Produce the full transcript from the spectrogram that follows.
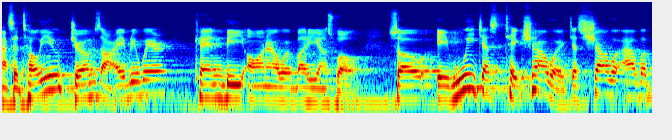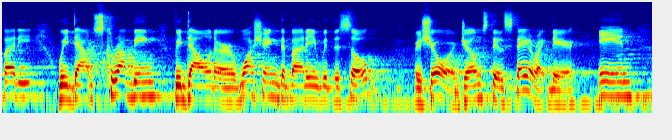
As I told you, germs are everywhere, can be on our body as well. So if we just take shower, just shower our body without scrubbing, without uh, washing the body with the soap, for sure germs still stay right there. And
